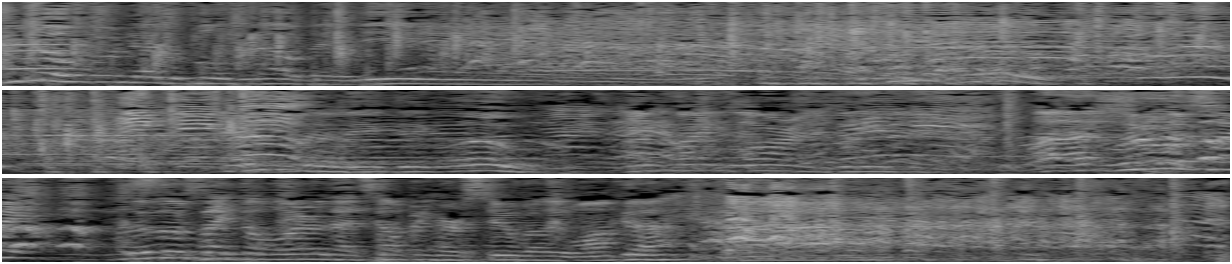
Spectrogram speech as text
You know Lou never pulls it out, baby. Big dick That's Lou. big dick Lou. Hey, Mike Lawrence, what do you think? Uh, Lou looks like Lou looks like the lawyer that's helping her sue Willy Wonka. Uh,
